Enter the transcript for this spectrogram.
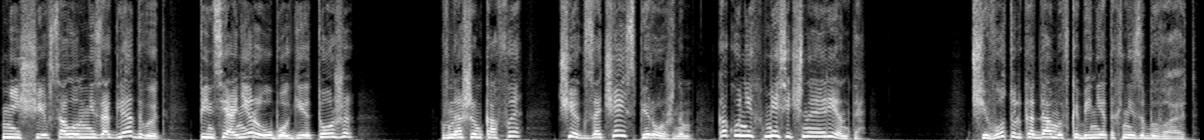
Нищие в салон не заглядывают, пенсионеры убогие тоже. В нашем кафе чек за чай с пирожным, как у них месячная рента. Чего только дамы в кабинетах не забывают.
